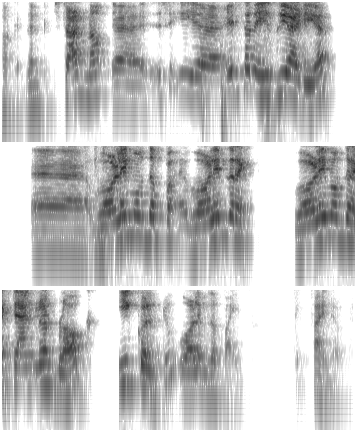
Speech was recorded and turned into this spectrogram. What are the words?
okay, then start now. Uh, uh, it's an easy idea. Uh, volume of the volume the volume of the rectangular block equal to volume of the pipe. Okay, find out.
